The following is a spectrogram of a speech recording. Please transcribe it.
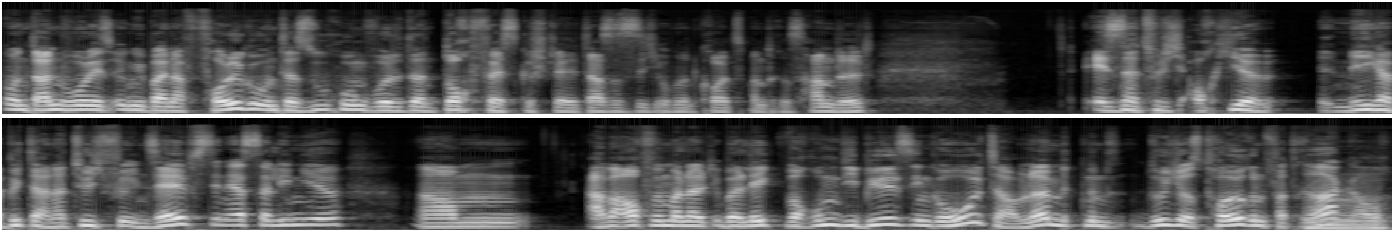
Und dann wurde jetzt irgendwie bei einer Folgeuntersuchung wurde dann doch festgestellt, dass es sich um einen Kreuzbandriss handelt. Ist natürlich auch hier mega bitter. Natürlich für ihn selbst in erster Linie. Ähm, aber auch wenn man halt überlegt, warum die Bills ihn geholt haben, ne? mit einem durchaus teuren Vertrag mhm. auch,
